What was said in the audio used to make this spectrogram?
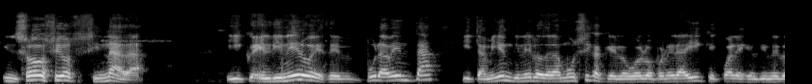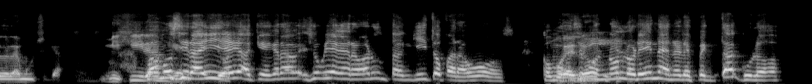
Sin, socios, sin nada. Y el dinero es de pura venta y también dinero de la música, que lo vuelvo a poner ahí, que cuál es el dinero de la música. Mi gira. Vamos a ir ahí, eh, a que grabe. Yo voy a grabar un tanguito para vos, como decimos ¿no, Lorena, en el espectáculo.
